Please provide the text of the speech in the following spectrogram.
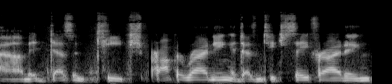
Um, it doesn't teach proper riding. It doesn't teach safe riding,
